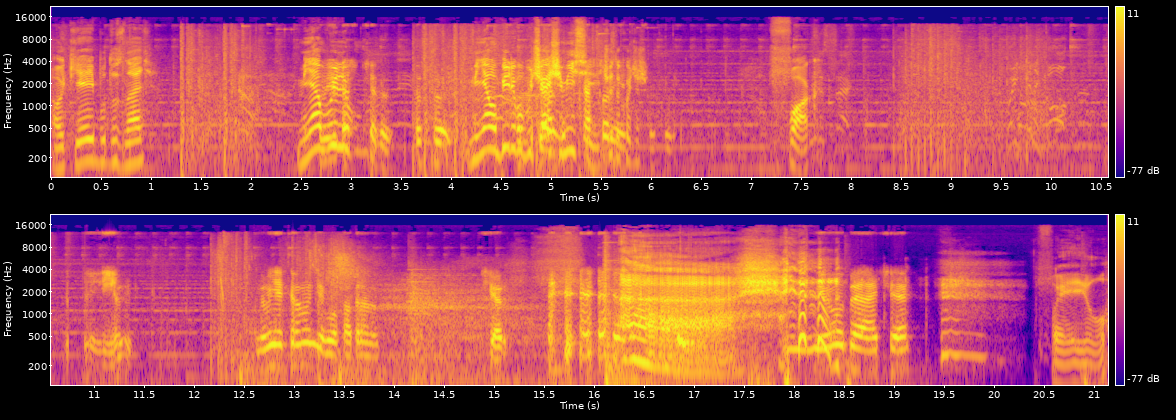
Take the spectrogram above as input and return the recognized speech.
Окей, буду знать. Меня Ну, тут, э, меня убили в обучающей миссии. Что ты хочешь? Фак. Блин. Но у меня все равно не было патронов. Черт. Неудача. Фейл.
